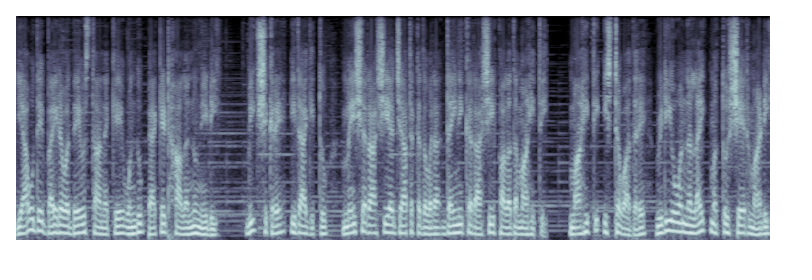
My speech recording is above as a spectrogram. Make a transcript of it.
ಯಾವುದೇ ಭೈರವ ದೇವಸ್ಥಾನಕ್ಕೆ ಒಂದು ಪ್ಯಾಕೆಟ್ ಹಾಲನ್ನು ನೀಡಿ. ವೀಕ್ಷಕರೇ, ಇದಾಗಿತ್ತು ಮೇಷರಾಶಿಯ ಜಾತಕದವರ ದೈನಿಕ ರಾಶಿ ಫಲದ ಮಾಹಿತಿ. ಮಾಹಿತಿ ಇಷ್ಟವಾದರೆ ವಿಡಿಯೋವನ್ನು ಲೈಕ್ ಮತ್ತು ಶೇರ್ ಮಾಡಿ.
